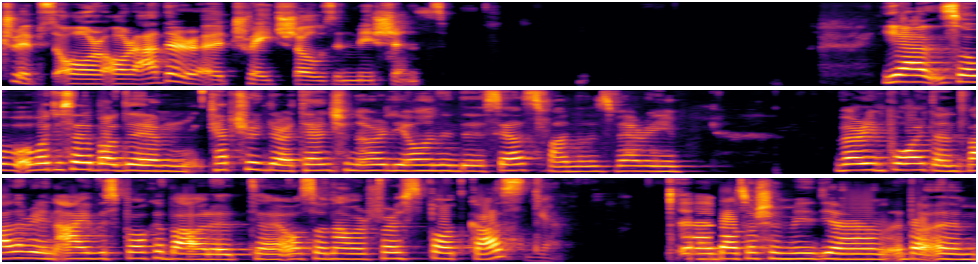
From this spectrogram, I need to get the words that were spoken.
trips or or other uh, trade shows and missions yeah. So what you said about the um, capturing their attention early on in the sales funnel is very, very important. Valerie and I we spoke about it uh, also in our first podcast. Yeah. Uh, about social media, about um,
